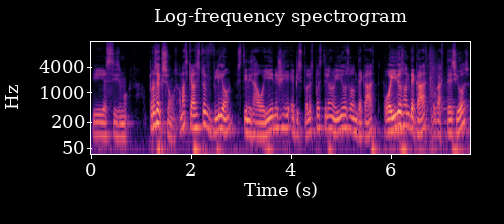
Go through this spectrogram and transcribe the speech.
η, η αισθήση μου. Πρόσεξε όμως, άμα διαβάσεις το βιβλίο, στην εισαγωγή είναι οι επιστολές που έστειλε ο ίδιος ο Ντεκάρτ, ο ίδιος ο Ντεκάρτ, ο Καρτέσιος,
